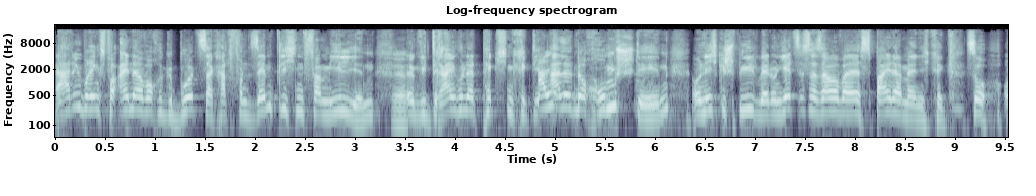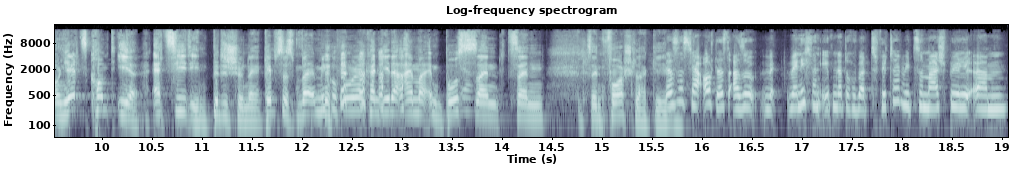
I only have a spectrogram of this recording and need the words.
Er hat übrigens vor einer Woche Geburtstag, hat von sämtlichen Familien irgendwie 300 Päckchen kriegt, die Alles- alle noch rumstehen und nicht gespielt werden. Und jetzt ist er sauer, weil er Spider-Man nicht kriegt. So, und jetzt kommt ihr, erzieht ihn, bitteschön. Dann gibst du das Mikrofon und dann kann jeder einmal im Bus seinen sein, seinen Vorschlag geben. Das ist ja auch das. Also, wenn ich dann eben darüber twitter, wie zum Beispiel, ähm,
